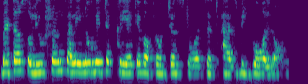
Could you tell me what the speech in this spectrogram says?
better solutions and innovative creative approaches towards it as we go along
